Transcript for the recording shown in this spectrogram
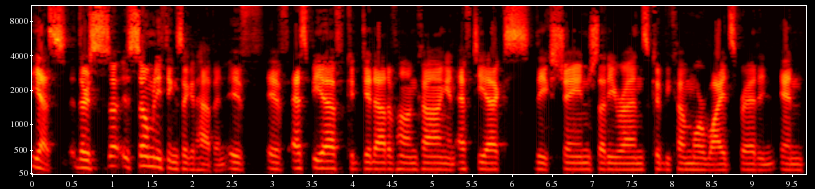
yes, there's so, so many things that could happen. If if SBF could get out of Hong Kong and FTX, the exchange that he runs, could become more widespread and, and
